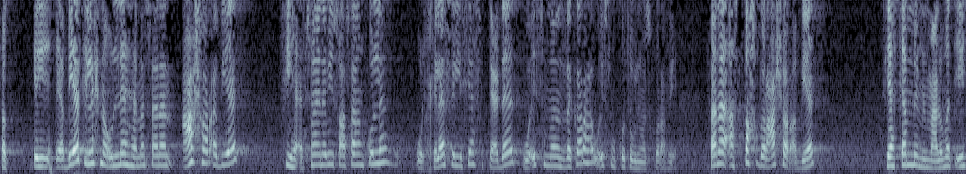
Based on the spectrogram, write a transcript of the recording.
فالأبيات اللي إحنا قلناها مثلا عشر أبيات فيها أسماء النبي صلى الله عليه وسلم كلها والخلاف اللي فيها في التعداد واسم من ذكرها واسم الكتب المذكورة فيها. فأنا أستحضر عشر أبيات فيها كم من المعلومات إيه؟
